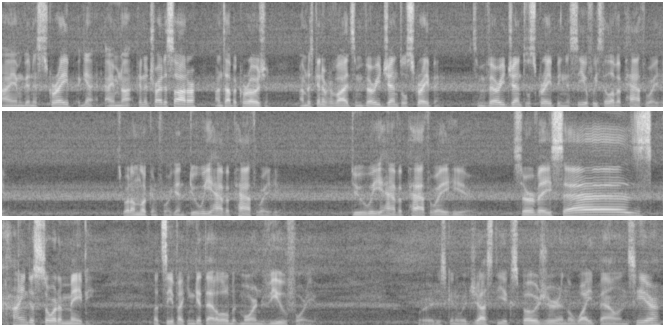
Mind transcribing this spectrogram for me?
I am going to scrape. Again, I am not going to try to solder on top of corrosion. I'm just going to provide some very gentle scraping. Some very gentle scraping to see if we still have a pathway here. That's what I'm looking for. Again, do we have a pathway here? Do we have a pathway here? Survey says kind of, sort of, maybe. Let's see if I can get that a little bit more in view for you. We're just going to adjust the exposure and the white balance here.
